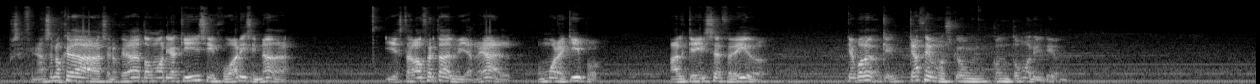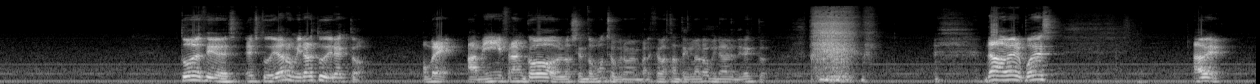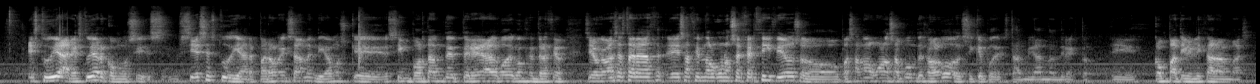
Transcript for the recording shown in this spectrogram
pues al final se nos queda se nos queda Tomori aquí sin jugar y sin nada. Y está la oferta del Villarreal, un buen equipo, al que irse cedido. ¿Qué, hacemos con, con Tomori, tío? Tú decides estudiar o mirar tu directo. Hombre, a mí, Franco, lo siento mucho, pero me parece bastante claro mirar el directo. no, a ver, puedes... A ver, estudiar, estudiar como si, es estudiar para un examen, digamos que es importante tener algo de concentración. Si lo que vas a estar es haciendo algunos ejercicios o pasando algunos apuntes o algo, sí que puedes estar mirando el directo y compatibilizar ambas.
